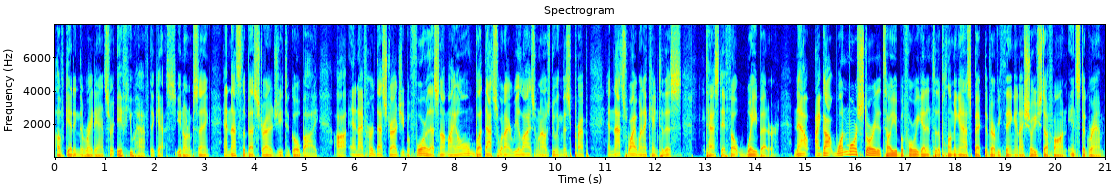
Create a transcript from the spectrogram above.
of getting the right answer if you have to guess. You know what I'm saying? And that's the best strategy to go by. Uh, and I've heard that strategy before. That's not my own, but that's what I realized when I was doing this prep. And that's why when I came to this test, it felt way better. Now, I got one more story to tell you before we get into the plumbing aspect of everything and I show you stuff on Instagram.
